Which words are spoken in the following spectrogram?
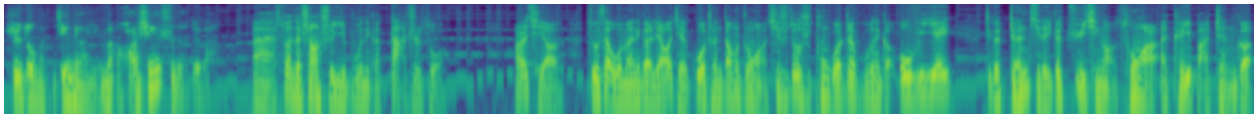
制作蛮精良，也蛮花心思的，对吧？哎，算得上是一部那个大制作。而且啊，就在我们那个了解过程当中啊，其实就是通过这部那个 OVA。这个整体的一个剧情啊，从而哎可以把整个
